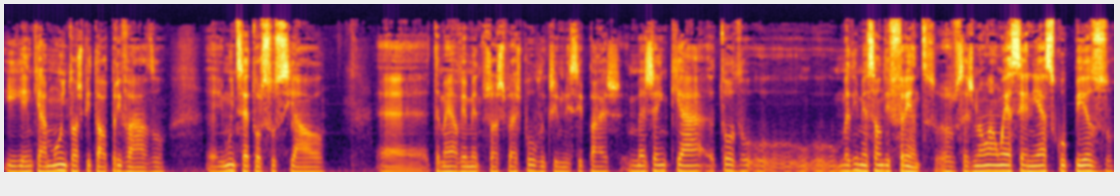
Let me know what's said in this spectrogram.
e em que há muito hospital privado uh, e muito setor social Uh, também obviamente nos hospitais públicos e municipais, mas em que há o, uma dimensão diferente, ou seja, não há um SNS com o peso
